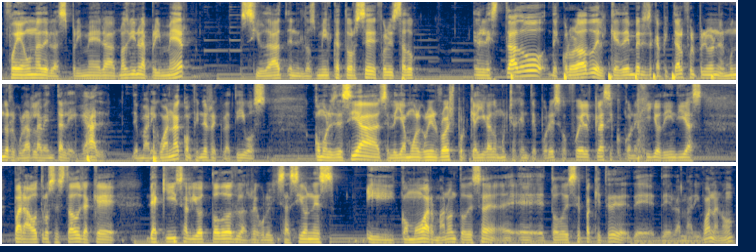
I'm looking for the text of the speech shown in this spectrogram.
fue una de las primeras, más bien la primer ciudad en el 2014 fue el estado el estado de Colorado del que Denver es la capital fue el primero en el mundo en regular la venta legal de marihuana con fines recreativos. Como les decía, se le llamó el Green Rush porque ha llegado mucha gente por eso. Fue el clásico conejillo de indias para otros estados, ya que de aquí salió todas las regularizaciones y cómo armaron todo ese, eh, eh, todo ese paquete de, la marihuana, ¿no?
